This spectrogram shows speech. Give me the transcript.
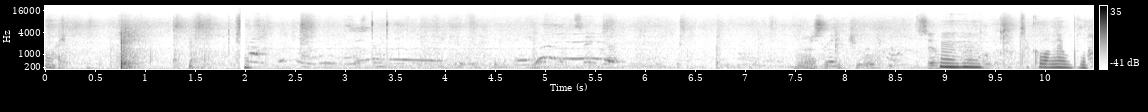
Ой. No, jest taki czuło. Це коли не буде.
